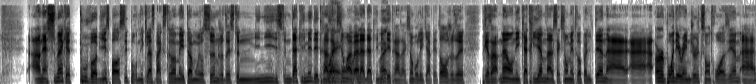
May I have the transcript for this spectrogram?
sais, en assumant que tout va bien se passer pour Nicolas Backstrom et Tom Wilson. Je veux dire, c'est une mini, c'est une date limite des transactions avant la date limite des transactions pour les Capitals. Je veux dire, présentement, on est quatrième dans la section métropolitaine à, un point des Rangers qui sont troisième, à,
